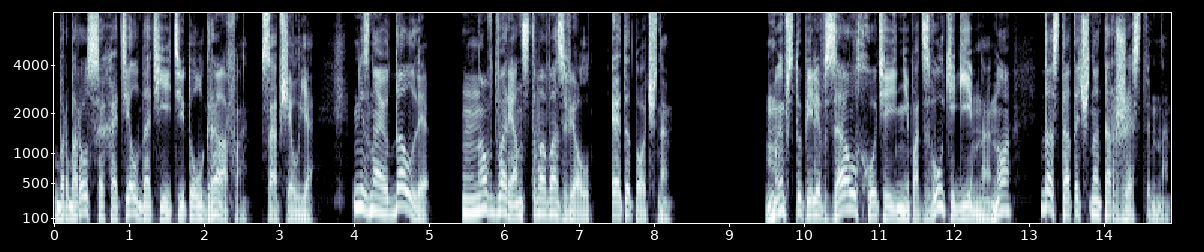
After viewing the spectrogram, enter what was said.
Барбаросса хотел дать ей титул графа», — сообщил я. «Не знаю, дал ли, но в дворянство возвел. Это точно». Мы вступили в зал, хоть и не под звуки гимна, но достаточно торжественно.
